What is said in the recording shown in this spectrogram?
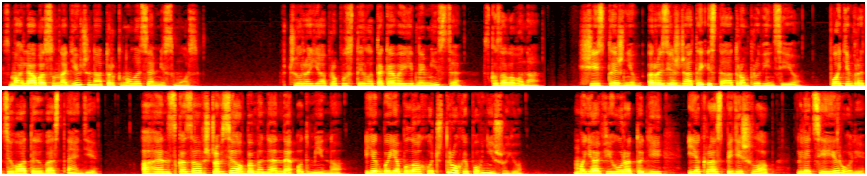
Смаглява сумна дівчина торкнулася міс Мос. Вчора я пропустила таке вигідне місце, сказала вона. Шість тижнів роз'їжджати із театром провінцію, потім працювати в Вест-Енді. Агент сказав, що взяв би мене неодмінно, якби я була хоч трохи повнішою. Моя фігура тоді якраз підійшла б для цієї ролі.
